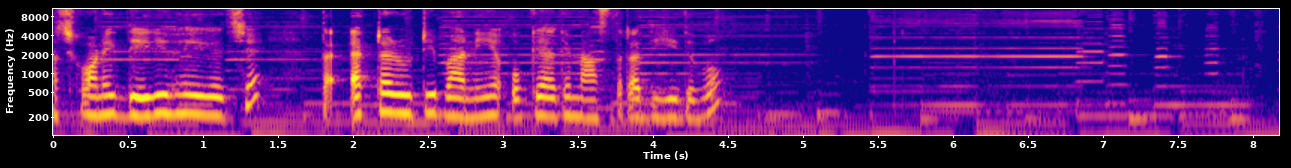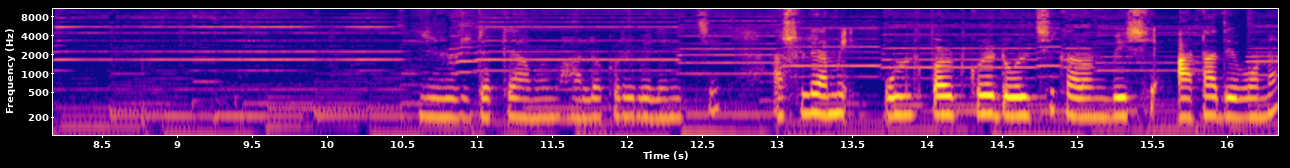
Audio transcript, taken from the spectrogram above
আজকে অনেক দেরি হয়ে গেছে, তা একটা রুটি বানিয়ে ওকে আগে নাস্তাটা দিয়ে দেবো। রুটিটাকে আমি ভালো করে বেলে নিচ্ছি। আসলে আমি উল্ট পাল্ট করে ডলছি কারণ বেশি আটা দেব না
